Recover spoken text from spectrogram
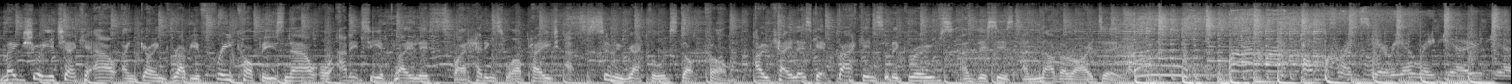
Make sure you check it out and go and grab your free copies now or add it to your playlists by heading to our page at sosumirecords.com. Okay, let's get back into the grooves, and this is another ID. On Kryteria Radio.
